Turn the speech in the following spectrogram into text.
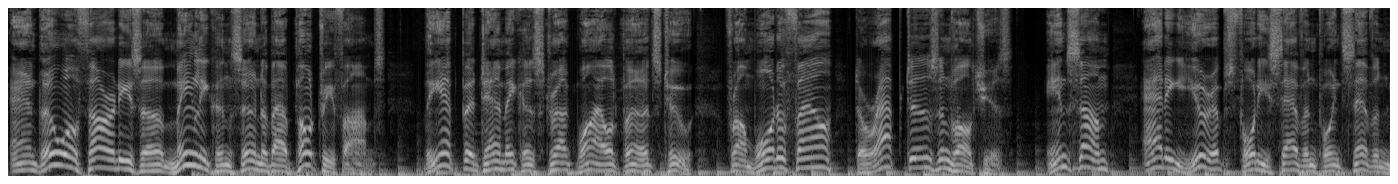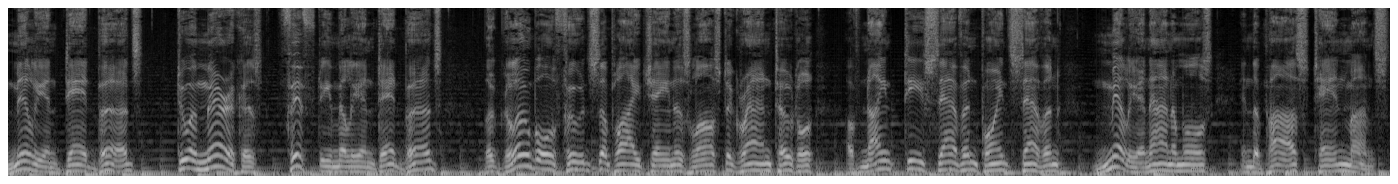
And though authorities are mainly concerned about poultry farms, the epidemic has struck wild birds too, from waterfowl to raptors and vultures. In sum, adding Europe's 47.7 million dead birds to America's 50 million dead birds, the global food supply chain has lost a grand total of 97.7 million animals in the past 10 months.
